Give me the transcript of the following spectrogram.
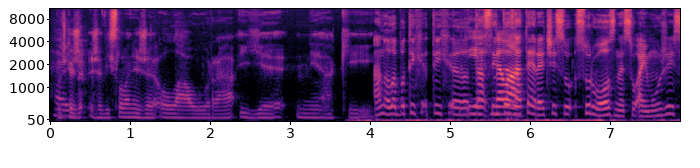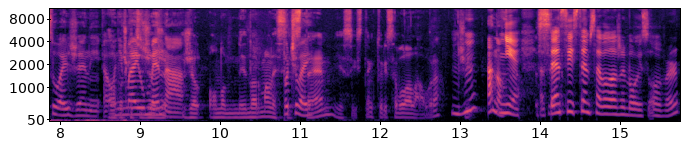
Počkaj, že, že vyslovene, že Laura je nejaký... Áno, lebo tých, tých, e, je tá syntéza tej reči sú, sú rôzne. Sú aj muži, sú aj ženy. A Ale oni počkajte, majú že, mená. Že, že ono je normálne Počúvaj. systém, je systém, ktorý sa volá Laura? Mm-hmm. Či... Áno. Nie, ten systém sa volá, že voice over.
